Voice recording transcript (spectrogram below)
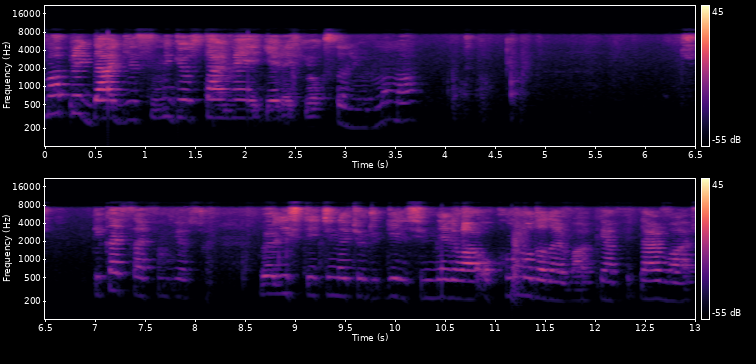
Aslında pek dergisini göstermeye gerek yok sanıyorum ama birkaç sayfamı göster. Böyle işte içinde çocuk gelişimleri var, okul modaları var, kıyafetler var.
